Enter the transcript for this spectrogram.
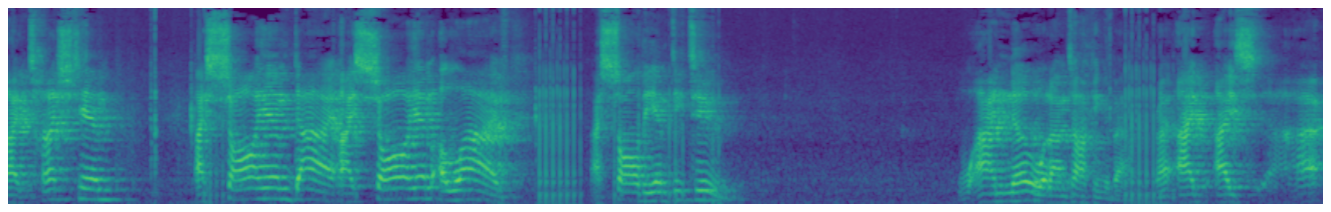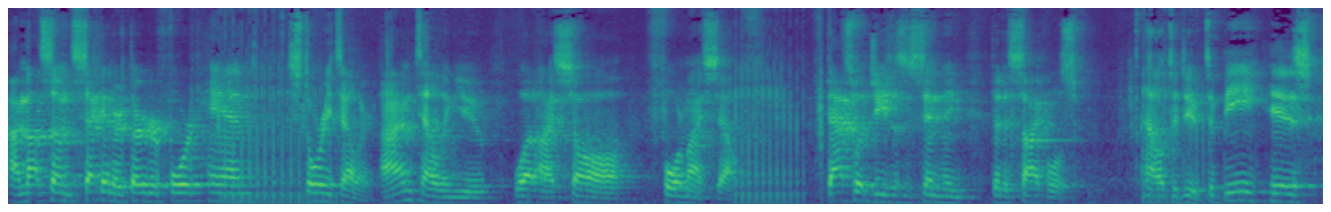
I touched him, I saw him die, I saw him alive, I saw the empty tomb. I know what I'm talking about, right? I, I, I'm not some second or third or fourth hand storyteller. I'm telling you what I saw for myself. That's what Jesus is sending the disciples out to do, to be his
